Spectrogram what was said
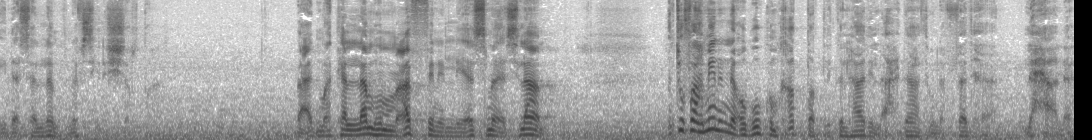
إذا سلمت نفسي للشرطة؟ بعد ما كلمهم معفن اللي اسمه إسلام. أنتوا فاهمين أن أبوكم خطط لكل هذه الأحداث ونفذها لحاله؟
